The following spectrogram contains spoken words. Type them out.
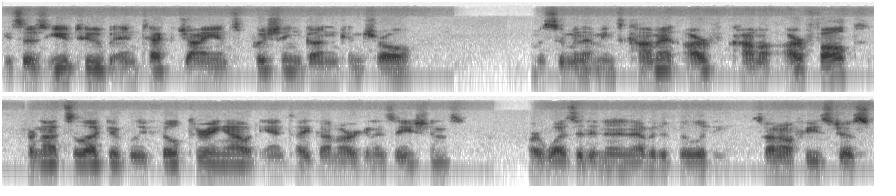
He says YouTube and tech giants pushing gun control. I'm assuming that means comment our comma our fault for not selectively filtering out anti-gun organizations, or was it an inevitability? So I don't know if he's just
